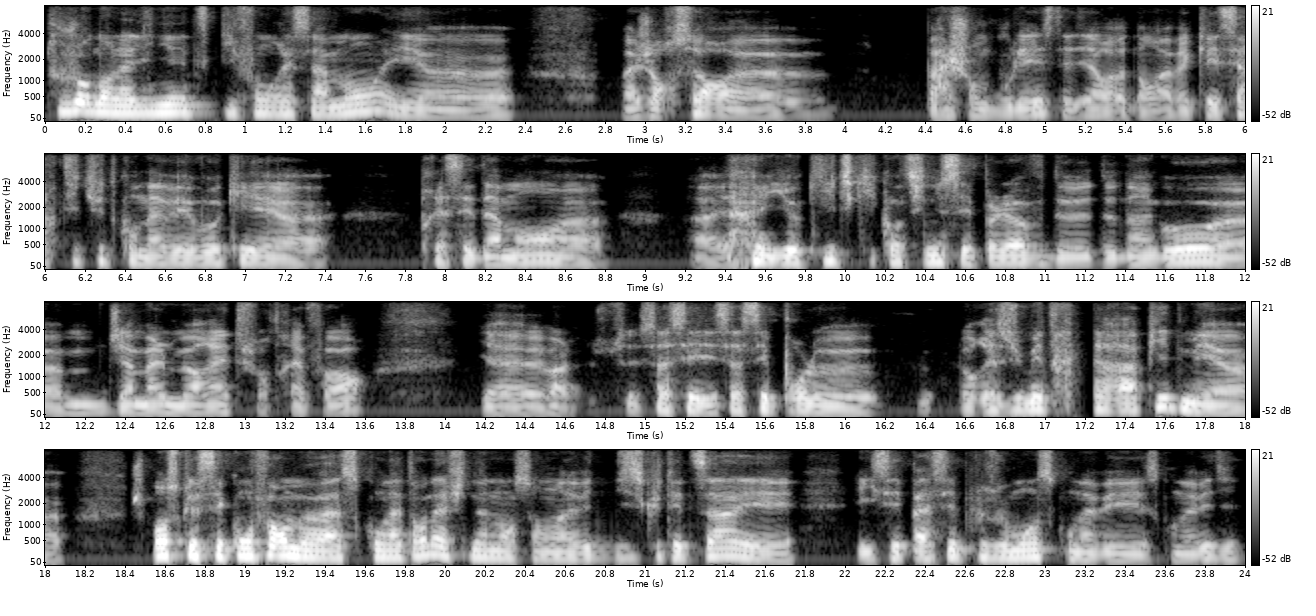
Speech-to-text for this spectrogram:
toujours dans la lignée de ce qu'ils font récemment. Et bah, je ressors pas chamboulé, c'est-à-dire avec les certitudes qu'on avait évoquées précédemment. Jokic qui continue ses playoffs de, de dingo, Jamal Murray toujours très fort ça c'est pour le, le, résumé très rapide, mais euh, je pense que c'est conforme à ce qu'on attendait finalement. On avait discuté de ça et, il s'est passé plus ou moins ce qu'on avait dit.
